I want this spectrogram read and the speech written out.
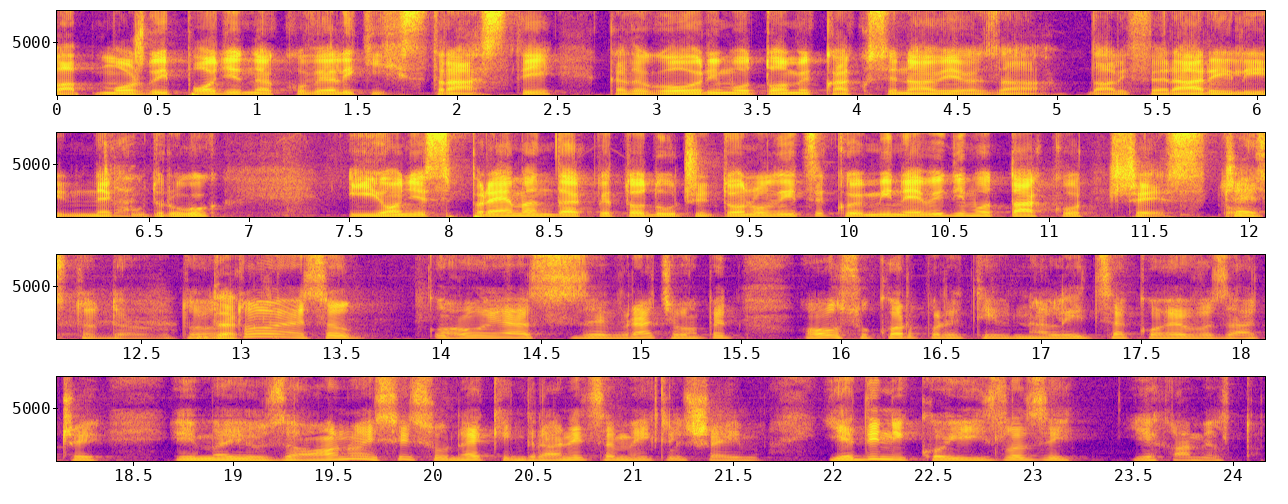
pa možda i podjednako velikih strasti kada govorimo o tome kako se navija za da li Ferrari ili nekog da. drugog. I on je spreman, dakle, to da učini. To ono lice koje mi ne vidimo tako često. Često, da. To, dakle, to je sad, ovo ja se vraćam opet, ovo su korporativna lica koje vozači imaju za ono i svi su u nekim granicama i klišejima. Jedini koji izlazi je Hamilton.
